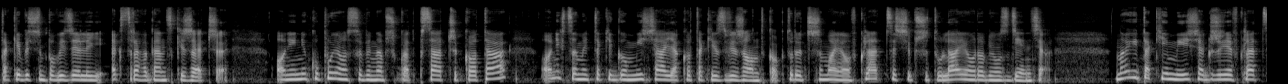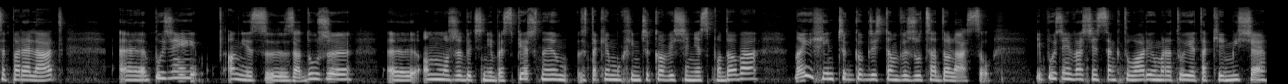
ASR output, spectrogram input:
takie byśmy powiedzieli ekstrawaganckie rzeczy. Oni nie kupują sobie na przykład psa czy kota, oni chcą mieć takiego misia jako takie zwierzątko, które trzymają w klatce, się przytulają, robią zdjęcia. No i taki miś, jak żyje w klatce parę lat, e, Później on jest e, za duży, e, on może być niebezpieczny, takiemu Chińczykowi się nie spodoba, no i Chińczyk go gdzieś tam wyrzuca do lasu. I później właśnie sanktuarium ratuje takie misie.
